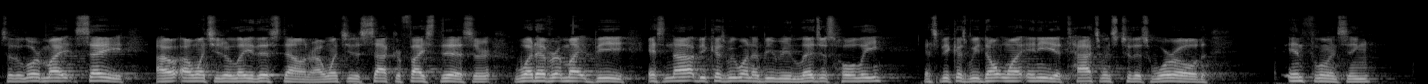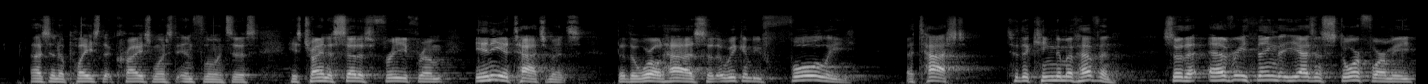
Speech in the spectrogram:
so the Lord might say, I, I want you to lay this down, or I want you to sacrifice this, or whatever it might be. It's not because we want to be religious holy. It's because we don't want any attachments to this world influencing us in a place that Christ wants to influence us. He's trying to set us free from any attachments that the world has so that we can be fully attached to the kingdom of heaven. So that everything that He has in store for me,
